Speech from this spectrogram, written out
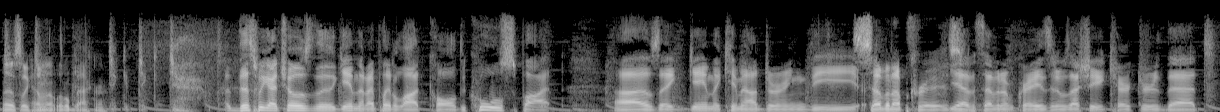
That's like having that little background. This week I chose the game that I played a lot called Cool Spot. Uh, it was a game that came out during the Seven Up craze. yeah the Seven Up craze, and it was actually a character that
